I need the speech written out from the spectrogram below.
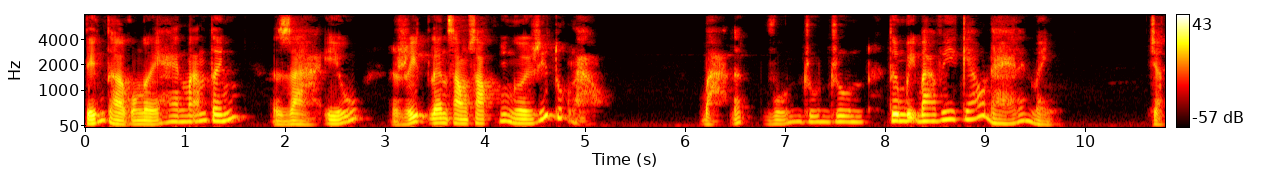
Tiếng thở của người hen mãn tính, già yếu, rít lên sòng sọc như người rít thuốc lào. Bà đất vốn run run, thường bị bà Vi kéo đè lên mình. Chật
